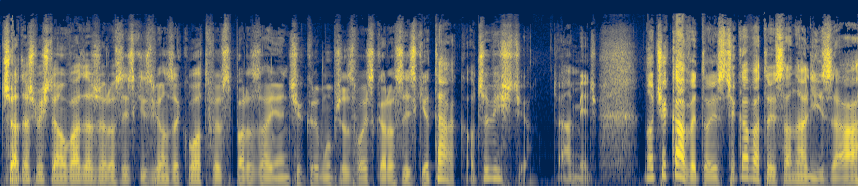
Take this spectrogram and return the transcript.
Trzeba też mieć na uwadze, że rosyjski Związek Łotwy wsparł zajęcie Krymu przez wojska rosyjskie. Tak, oczywiście. Trzeba mieć. No ciekawe to jest, ciekawa to jest analiza.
